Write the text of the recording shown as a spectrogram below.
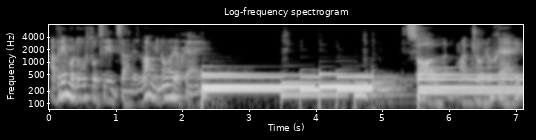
avremmo dovuto utilizzare La minore, ok, Sol maggiore, ok,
